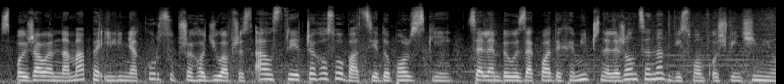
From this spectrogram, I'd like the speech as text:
Spojrzałem na mapę i linia kursu przechodziła przez Austrię, Czechosłowację do Polski. Celem były zakłady chemiczne leżące nad Wisłą w Oświęcimiu.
